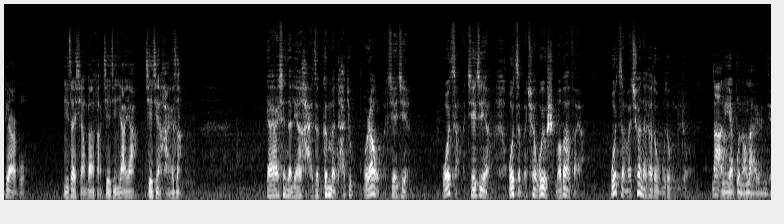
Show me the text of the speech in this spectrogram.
第二步，你再想办法接近丫丫，接近孩子。丫丫现在连孩子根本她就不让我接近，我怎么接近呀？我怎么劝？我有什么办法呀？我怎么劝她，她都无动于衷。那你也不能赖人家，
